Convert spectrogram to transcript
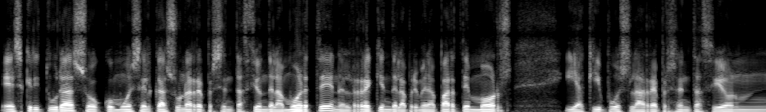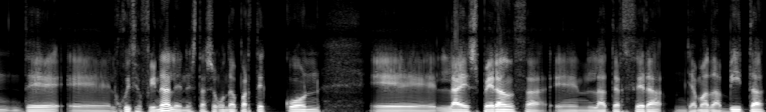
escrituras o como es el caso una representación de la muerte en el requiem de la primera parte Mors y aquí pues la representación del de, juicio final en esta segunda parte con eh, la esperanza en la tercera llamada Vita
